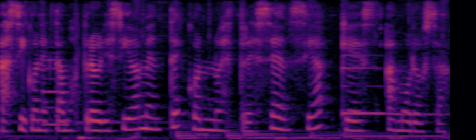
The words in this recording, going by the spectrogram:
Así conectamos progresivamente con nuestra esencia que es amorosa.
